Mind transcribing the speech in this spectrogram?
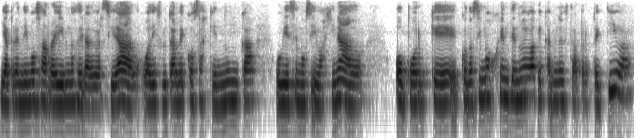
y aprendimos a reírnos de la adversidad o a disfrutar de cosas que nunca hubiésemos imaginado, o porque conocimos gente nueva que cambió nuestra perspectiva,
